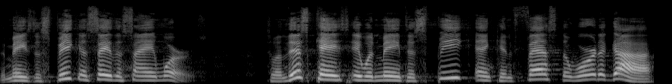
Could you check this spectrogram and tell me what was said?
It means to speak and say the same words. So in this case, it would mean to speak and confess the word of God.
